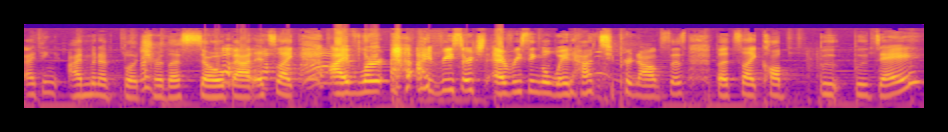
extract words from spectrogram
I think I'm gonna butcher this so bad. It's like I've learned, I researched every single way to how to pronounce this, but it's like called boudet,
